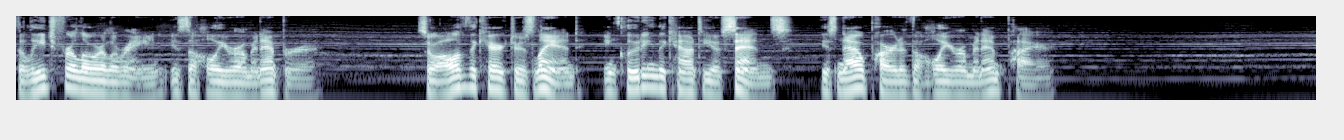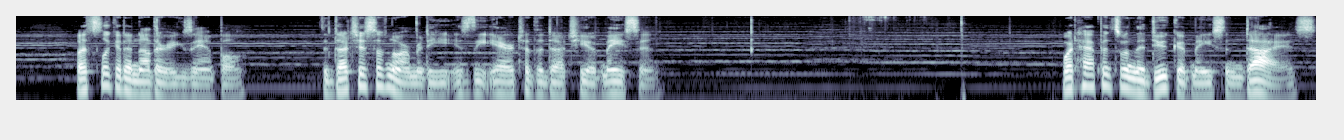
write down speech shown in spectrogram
The liege for Lower Lorraine is the Holy Roman Emperor. So all of the character's land, including the County of Sens, is now part of the Holy Roman Empire. Let's look at another example. The Duchess of Normandy is the heir to the Duchy of Meissen. What happens when the Duke of Meissen dies?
